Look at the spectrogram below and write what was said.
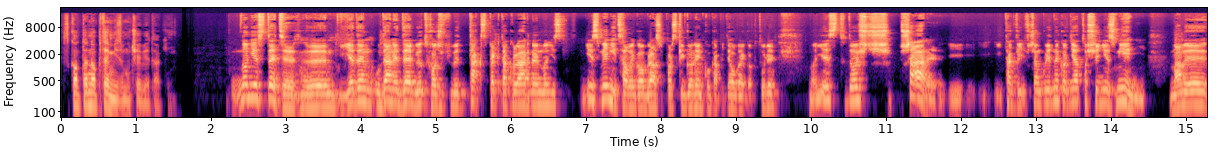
skąd ten optymizm u ciebie taki? No niestety, e, jeden udany debiut, choćby tak spektakularny, no nie, nie zmieni całego obrazu polskiego rynku kapitałowego, który no jest dość szary i, i tak w ciągu jednego dnia to się nie zmieni. Mamy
